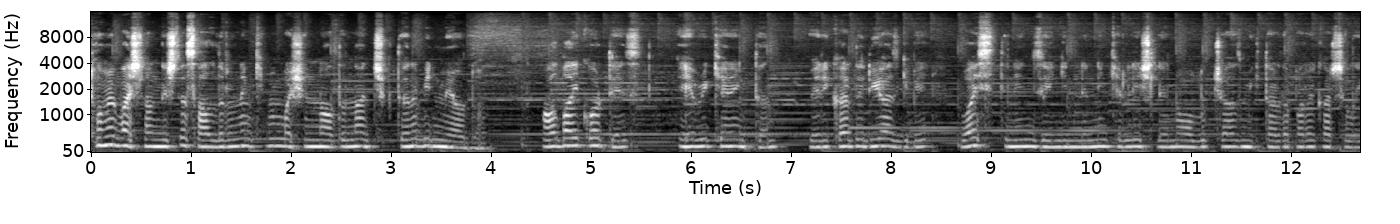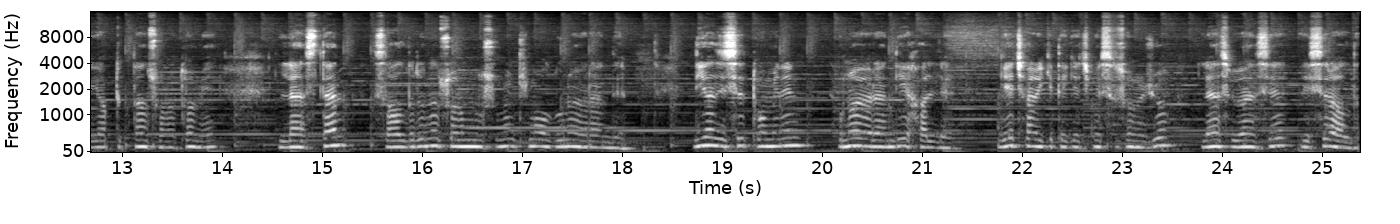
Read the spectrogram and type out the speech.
Tommy başlangıçta saldırının kimin başının altından çıktığını bilmiyordu. Albay Cortez, Avery Kennington ve Ricardo Diaz gibi Vice City'nin zenginlerinin kirli işlerine oldukça az miktarda para karşılığı yaptıktan sonra Tommy, Lance'den saldırının sorumlusunun kim olduğunu öğrendi. Diaz ise Tommy'nin bunu öğrendiği halde geç harekete geçmesi sonucu Lance Vance'i esir aldı.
